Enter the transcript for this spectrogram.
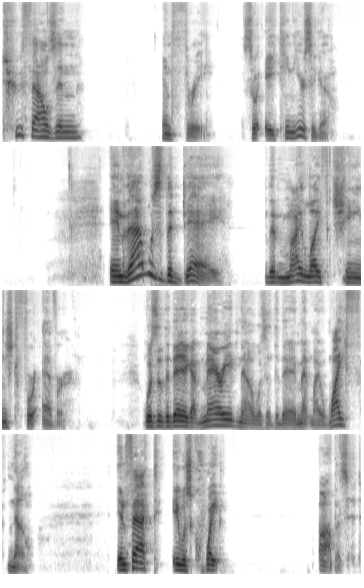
2003. So 18 years ago. And that was the day that my life changed forever. Was it the day I got married? No. Was it the day I met my wife? No. In fact, it was quite opposite.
